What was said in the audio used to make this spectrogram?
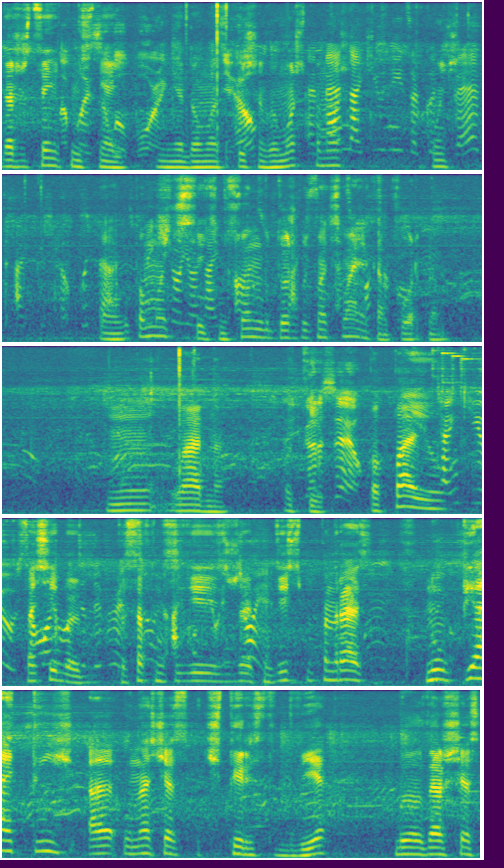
Даже ценник не сняли. Мне дома скучно. Вы можете помочь? помочь? Вы поможете с этим. Сон должен быть максимально комфортным. Ну, ладно. Окей. Покупаю. Спасибо. Доставка не задержать. Надеюсь, тебе понравится. Ну, 5000, а у нас сейчас 402. Было даже сейчас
